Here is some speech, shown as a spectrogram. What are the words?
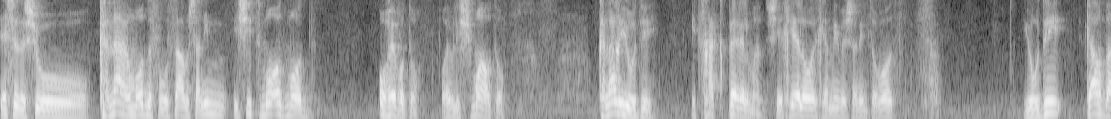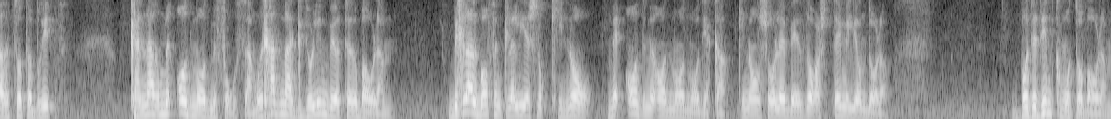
יש איזשהו כנר מאוד מפורסם, שאני אישית מאוד מאוד אוהב אותו, אוהב לשמוע אותו. כנר יהודי, יצחק פרלמן, שיחיה לאורך ימים ושנים טובות. יהודי, גר בארצות הברית, כנר מאוד מאוד מפורסם, הוא אחד מהגדולים ביותר בעולם. בכלל, באופן כללי, יש לו כינור מאוד מאוד מאוד מאוד יקר. כינור שעולה באזור ה-2 מיליון דולר. בודדים כמותו בעולם.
